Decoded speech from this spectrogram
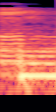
long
